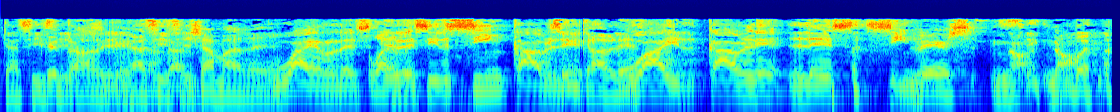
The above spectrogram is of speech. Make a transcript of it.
que así, ¿Qué se, tal? que Sí, así se llama. eh, Wireless, Wireless. es decir, sin cable. Sin cable. Wire, cable, less, sin. Les, no, Sí, no. bueno.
